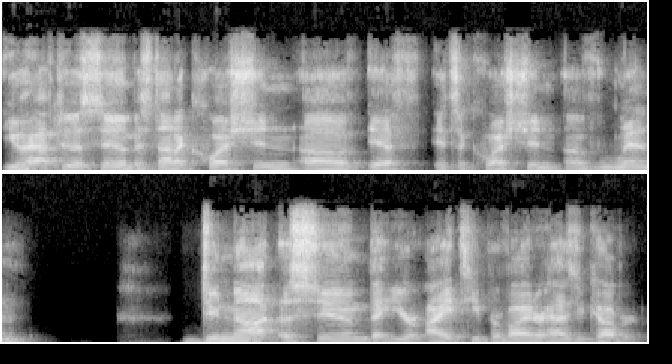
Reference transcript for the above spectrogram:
You have to assume it's not a question of if, it's a question of when. Do not assume that your IT provider has you covered.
